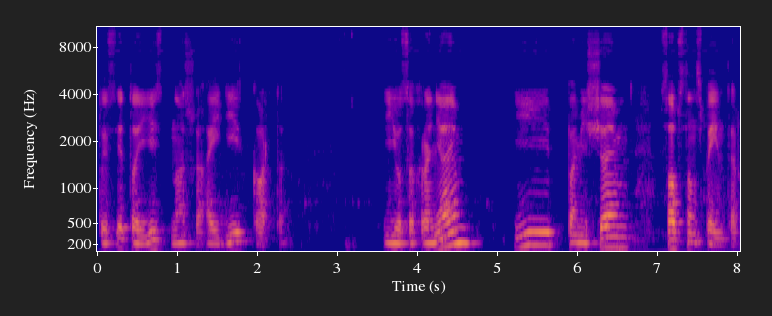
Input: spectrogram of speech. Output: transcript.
То есть это и есть наша ID карта. Ее сохраняем и помещаем в Substance Painter.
